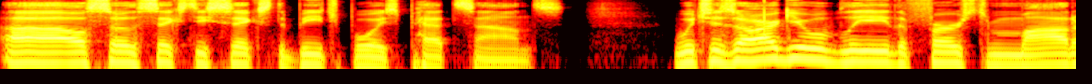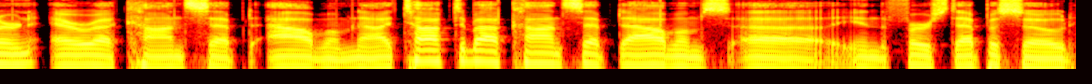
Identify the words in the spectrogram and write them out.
uh, also 66 the beach boys pet sounds which is arguably the first modern era concept album. Now i talked about concept albums uh, in the first episode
